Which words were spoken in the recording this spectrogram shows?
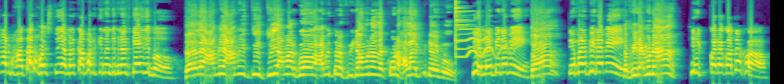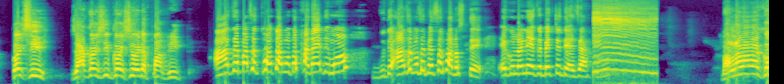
আমার ভাতার হোস তুই আমার কাপড় কিনে দিবি না কে দিব? তাহলে আমি আমি তুই তুই আমার বউ আমি তোর পিঠাবো না কোন হালাই পিঠাইবো তুই আমার বিরাবি তো? তুই আমার বিরাবি তো পিঠাবো না? ঠিক করে কথা খ কইছি যা কইছি কইছি ওইটা পারফেক্ট আজে পাশে থোতা মতো ফাটাই দিমু যদি আজে পাশে ফেসাল ফারস্তে এগুলো নিয়ে যে বেচে দিয়ে যা। ভালোভাবে ক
